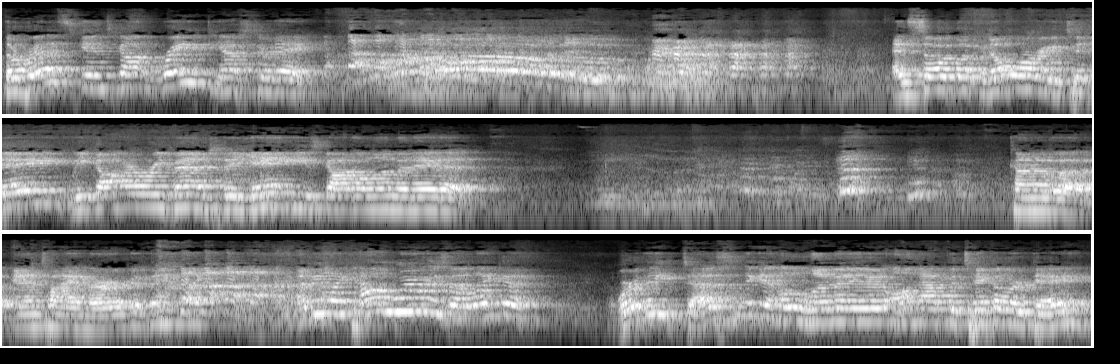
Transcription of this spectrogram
the Redskins got raped yesterday. and so, but don't worry, today we got our revenge. The Yankees got eliminated. kind of a anti-America thing. Like, I mean, like, how weird is that? Like, a, were they destined to get eliminated on that particular day?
